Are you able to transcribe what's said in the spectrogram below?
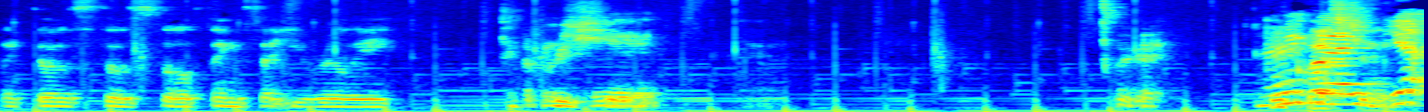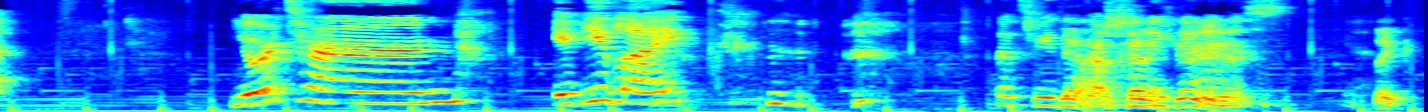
Like those those little things that you really appreciate. Okay. All right, question. guys. Yeah. Your turn. If you'd like. Let's read the Yeah, I'm question kind of again. curious. Yeah. Like,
